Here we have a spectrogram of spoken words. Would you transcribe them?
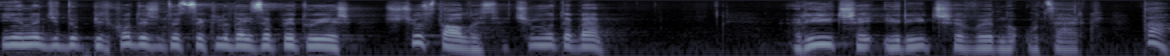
І іноді підходиш до цих людей, запитуєш, що сталося, чому тебе рідше і рідше видно у церкві. Та,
